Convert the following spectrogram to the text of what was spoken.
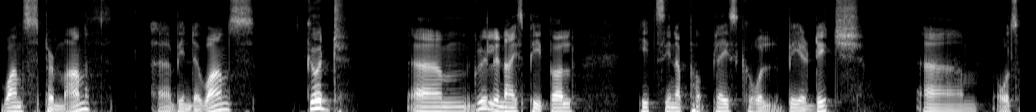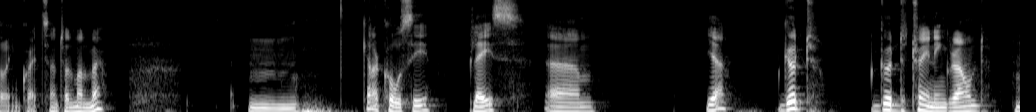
Once per month. Uh, been there once. good, um, really nice people. It's in a place called Bear Ditch, um, also in quite central Malmö. Mm, kind of cozy place. Um, yeah, good, good training ground. Hmm.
